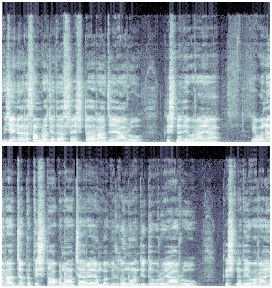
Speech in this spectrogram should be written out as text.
ವಿಜಯನಗರ ಸಾಮ್ರಾಜ್ಯದ ಶ್ರೇಷ್ಠ ರಾಜ ಯಾರು ಕೃಷ್ಣದೇವರಾಯ. ಯವನ ರಾಜ್ಯ ಪ್ರತಿಷ್ಠಾಪನಾಚಾರ್ಯ ಎಂಬ ಬಿರುದನ್ನು ಹೊಂದಿದ್ದವರು ಯಾರು? ಕೃಷ್ಣದೇವರಾಯ.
